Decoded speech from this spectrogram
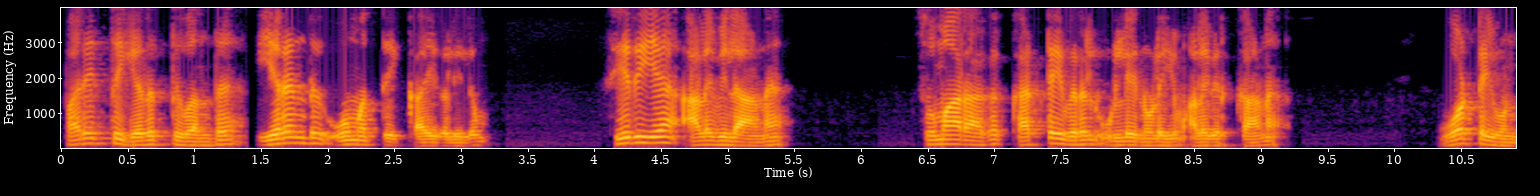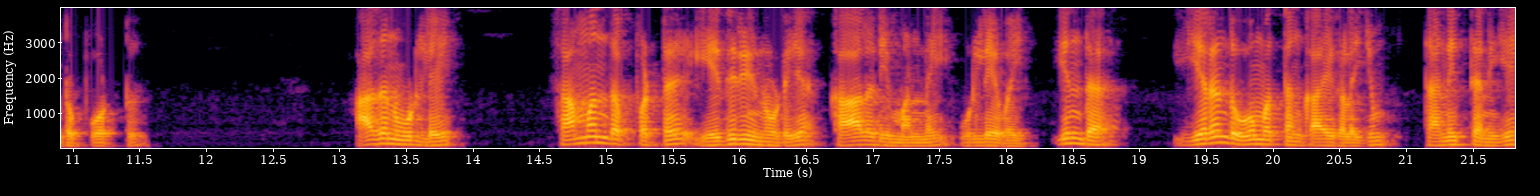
பறித்து எடுத்து வந்த இரண்டு ஊமத்தை காய்களிலும் சிறிய அளவிலான சுமாராக கட்டை விரல் உள்ளே நுழையும் அளவிற்கான ஓட்டை ஒன்று போட்டு அதன் உள்ளே சம்பந்தப்பட்ட எதிரியினுடைய காலடி மண்ணை உள்ளே வை. இந்த இரண்டு ஓமத்தங்காய்களையும் தனித்தனியே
